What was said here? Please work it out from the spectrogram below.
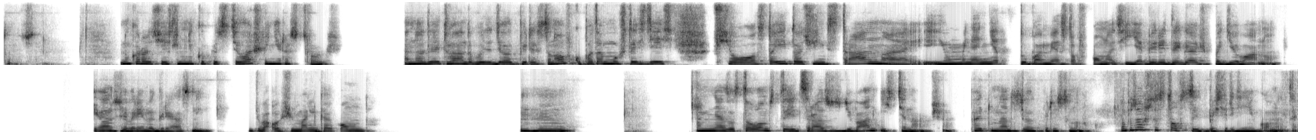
Точно. Ну, короче, если мне купят стеллаж, я не расстроюсь. Но для этого надо будет делать перестановку, потому что здесь все стоит очень странно, и у меня нет тупо места в комнате. Я передвигаюсь по дивану. И он все время грязный. У тебя очень маленькая комната. Мгм. У меня за столом стоит сразу диван и стена. Все. Поэтому надо сделать перестановку. Ну, потому что стол стоит посередине комнаты.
